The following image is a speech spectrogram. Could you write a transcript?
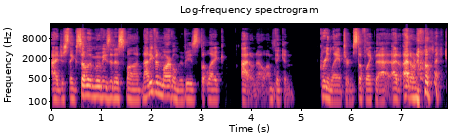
I just think some of the movies it has spawned, not even Marvel movies, but like I don't know. I'm thinking Green Lantern, stuff like that. I, I don't know. like,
